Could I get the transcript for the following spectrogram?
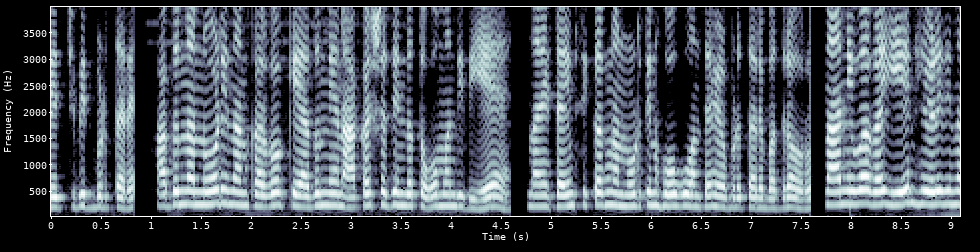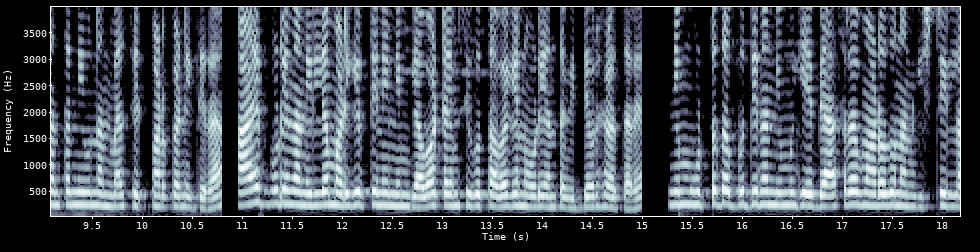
ಬೆಚ್ಚಿ ಬಿದ್ದ್ಬಿಡ್ತಾರೆ ಅದನ್ನ ನೋಡಿ ನಾನು ಕರ್ಗೋಕೆ ಅದನ್ನೇನು ಆಕಾಶದಿಂದ ತಗೊಂಬಂದಿದೀಯೇ? ನನಗೆ ಟೈಮ್ ಸಿಕ್ಕಾಗ ನಾನು ನೋಡ್ತೀನಿ, ಹೋಗು ಅಂತ ಹೇಳ್ಬಿಡ್ತಾರೆ ಭದ್ರ ಅವರು. ನಾನು ಇವಾಗ ಏನ್ ಹೇಳಿದೀನಿ ಅಂತ ನೀವು ನನ್ನ ಮೇಲೆ ಸಿಟ್ ಮಾಡ್ಕೊಂಡಿದ್ದೀರಾ? ಆಯ್ತು ಬಿಡಿ, ನಾನು ಇಲ್ಲೇ ಮಡಗಿರ್ತೀನಿ. ನಿಮ್ಗೆ ಯಾವಾಗ ಟೈಮ್ ಸಿಗುತ್ತೋ ಅವಾಗೆ ನೋಡಿ ಅಂತ ವಿದ್ಯೆಯವ್ರು ಹೇಳ್ತಾರೆ. ನಿಮ್ಮ ಹುಟ್ಟದ ಹಬ್ಬದ ದಿನ ನಿಮಗೆ ಬೇಸರ ಮಾಡೋದು ನನ್ಗೆ ಇಷ್ಟಿಲ್ಲ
